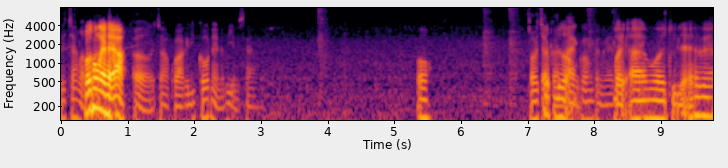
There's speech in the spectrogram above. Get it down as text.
Thế chắc là vẫn không nghe thấy à? Ờ cho qua cái Discord này nó bị làm sao? Ồ. thôi chả Chất cần lượng. anh không cần nghe bảy ai mua tỷ lệ với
